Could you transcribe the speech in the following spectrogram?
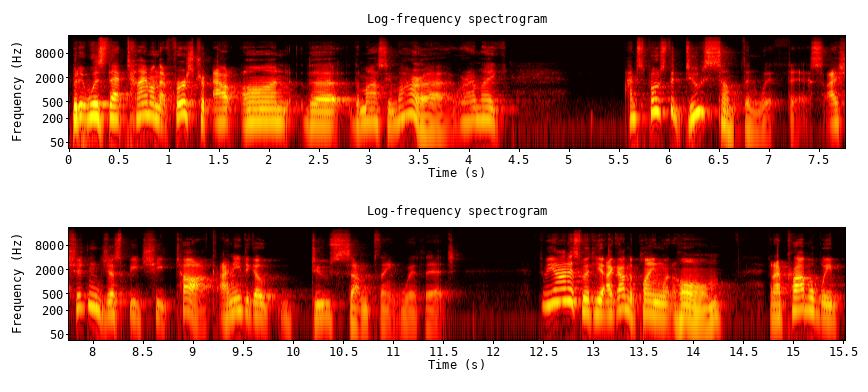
But it was that time on that first trip out on the the Masai Mara where I'm like, I'm supposed to do something with this. I shouldn't just be cheap talk. I need to go do something with it. To be honest with you, I got on the plane, went home, and I probably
